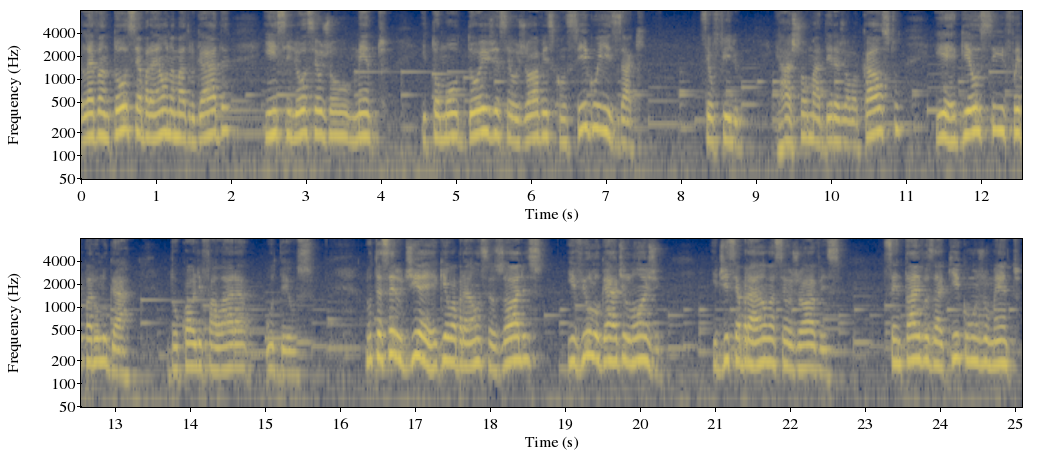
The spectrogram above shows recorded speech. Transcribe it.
Levantou-se Abraão na madrugada e encilhou seu jumento, e tomou dois de seus jovens consigo e Isaque, seu filho, rachou madeira de holocausto, e ergueu-se e foi para o lugar do qual lhe falara o Deus. No terceiro dia ergueu Abraão seus olhos e viu o lugar de longe. E disse Abraão a seus jovens: Sentai-vos aqui com o jumento,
